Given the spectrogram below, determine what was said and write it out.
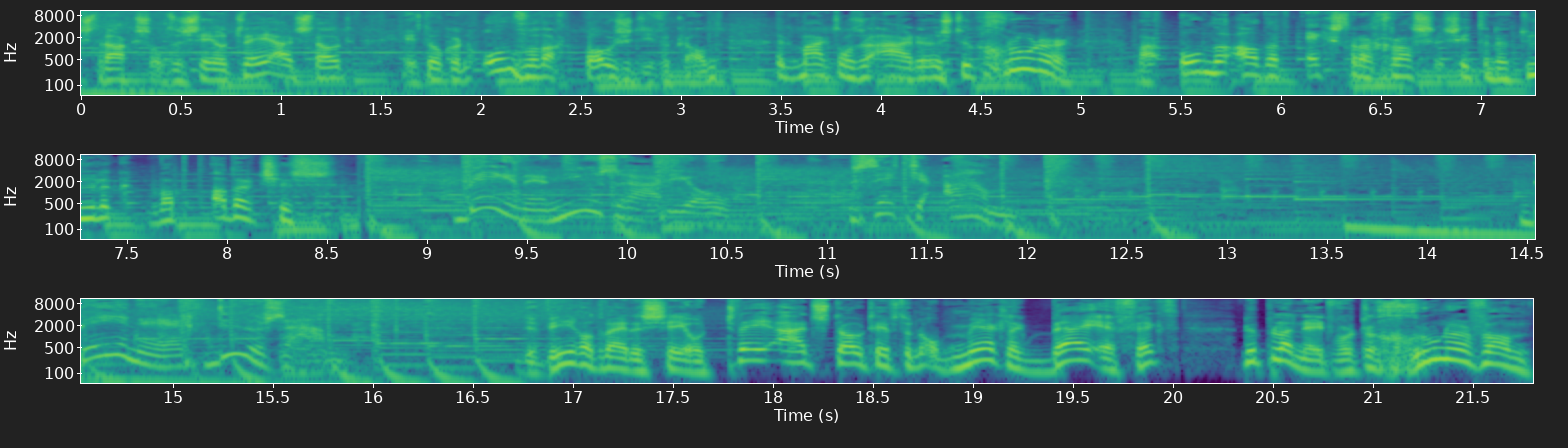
Straks, onze CO2-uitstoot heeft ook een onverwacht positieve kant. Het maakt onze aarde een stuk groener. Maar onder al dat extra gras zitten natuurlijk wat addertjes. BNR Nieuwsradio. Zet je aan. BNR Duurzaam. De wereldwijde CO2-uitstoot heeft een opmerkelijk bijeffect. De planeet wordt er groener van.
